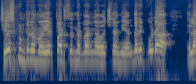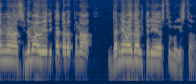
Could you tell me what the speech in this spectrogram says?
చేసుకుంటున్నామో ఏర్పాటు సందర్భంగా వచ్చిన మీ అందరికి కూడా తెలంగాణ సినిమా వేదిక తరపున ధన్యవాదాలు తెలియజేస్తూ ముగిస్తాం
